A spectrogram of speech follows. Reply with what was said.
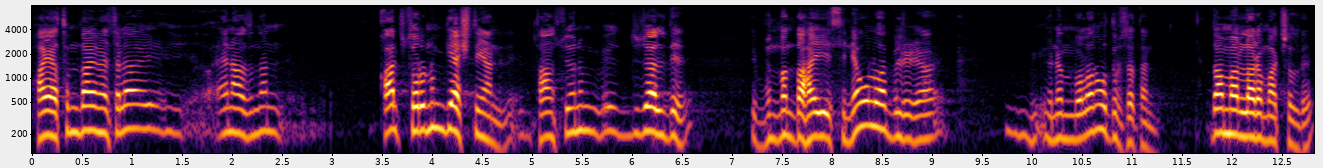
Hayatımda mesela e, en azından kalp sorunum geçti yani. Tansiyonum e, düzeldi. E, Bundan daha iyisi ne olabilir ya? Önemli olan odur zaten. Damarlarım açıldı.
